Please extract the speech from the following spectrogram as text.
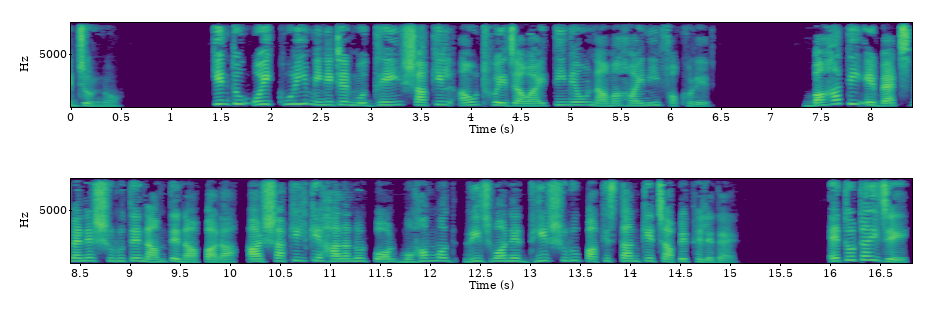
এর জন্য? কিন্তু ওই কুড়ি মিনিটের মধ্যেই শাকিল আউট হয়ে যাওয়ায় তিনেও নামা হয়নি ফখরের। বাঁহাতি এ ব্যাটসম্যানের শুরুতে নামতে না পারা আর শাকিলকে হারানোর পর মোহাম্মদ রিজওয়ানের ধীর শুরু পাকিস্তানকে চাপে ফেলে দেয়। এতটাই যে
